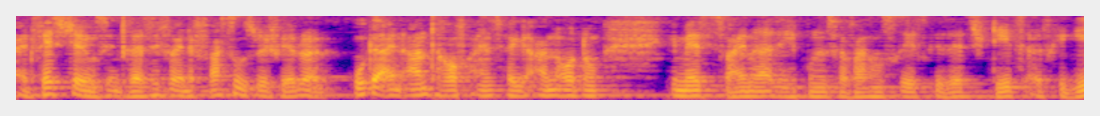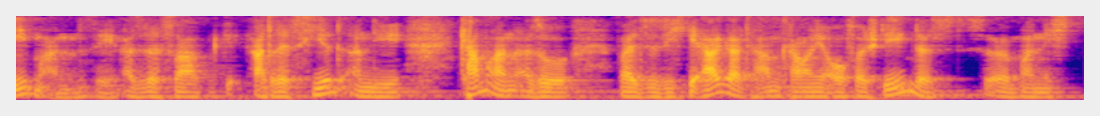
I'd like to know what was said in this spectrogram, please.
ein Feststellungsinteresse für eine Fassungsbeschwerde oder einen Antrag auf einstweilige Anordnung gemäß 32 Bundesverfassungsgerichtsgesetz stets als gegeben ansehen. Also das war adressiert an die Kammern, also weil sie sich geärgert haben, kann man ja auch verstehen, dass äh, man nicht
